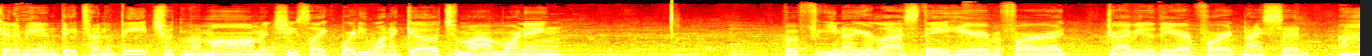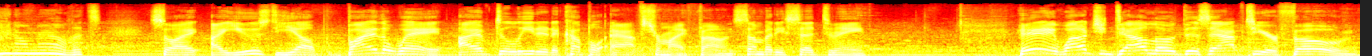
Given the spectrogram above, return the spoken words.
going to be in Daytona Beach with my mom. And she's like, Where do you want to go tomorrow morning? Bef- you know, your last day here before I drive you to the airport. And I said, I don't know. Let's. So I, I used Yelp. By the way, I've deleted a couple apps from my phone. Somebody said to me, hey, why don't you download this app to your phone?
